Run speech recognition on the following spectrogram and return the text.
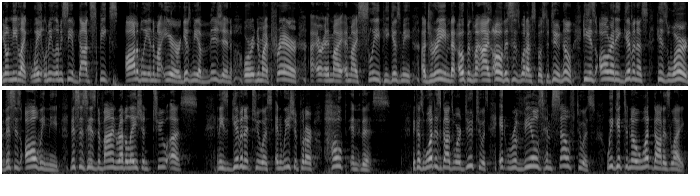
You don't need like, wait, let me let me see if God speaks audibly into my ear or gives me a vision or into my prayer uh, or in my in my sleep he gives me a dream that opens my eyes. Oh, this is what I'm supposed to do. No, he has already given us his word. This is all we need. This is his divine revelation to us. And he's given it to us and we should put our hope in this. Because what does God's word do to us? It reveals himself to us. We get to know what God is like.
